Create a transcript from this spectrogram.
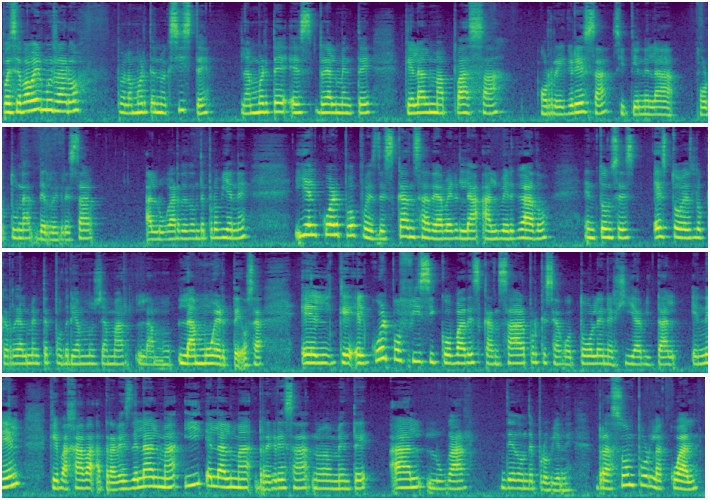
pues se va a oír muy raro, pero la muerte no existe. La muerte es realmente que el alma pasa o regresa, si tiene la fortuna de regresar al lugar de donde proviene, y el cuerpo pues descansa de haberla albergado. Entonces, esto es lo que realmente podríamos llamar la, la muerte, o sea, el que el cuerpo físico va a descansar porque se agotó la energía vital en él que bajaba a través del alma y el alma regresa nuevamente al lugar de donde proviene. Razón por la cual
